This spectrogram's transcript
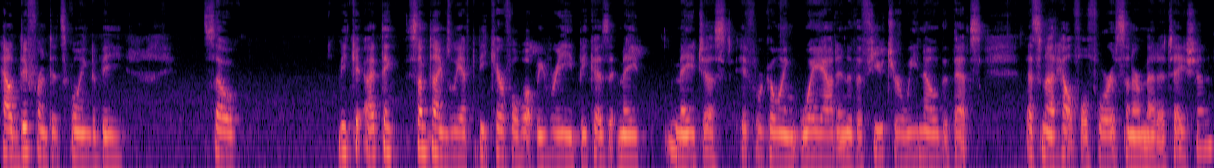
how different it's going to be. So, I think sometimes we have to be careful what we read because it may may just, if we're going way out into the future, we know that that's that's not helpful for us in our meditation.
